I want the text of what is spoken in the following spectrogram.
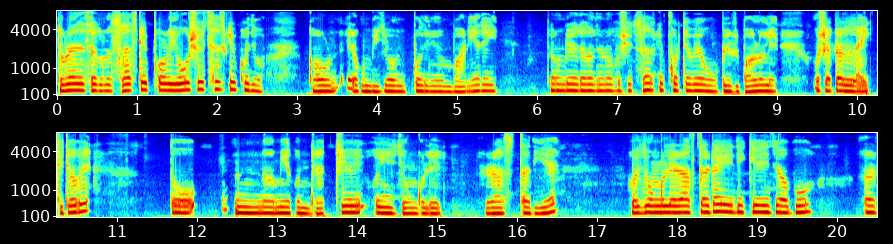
তোমরা এখনও সাবস্ক্রাইব করি অবশ্যই সাবস্ক্রাইব করে দেবো কারণ এরকম ভিডিও আমি প্রতিদিন বানিয়ে দিই। তখন ভিডিও দেখার জন্য অবশ্যই সাবস্ক্রাইব করতে হবে, ও ভিডিও ভালো লাগলে অবশ্যই একটা লাইক দিতে হবে। তো আমি এখন যাচ্ছি ওই জঙ্গলের রাস্তা দিয়ে। ওই জঙ্গলের রাস্তাটা এদিকে যাব। আর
